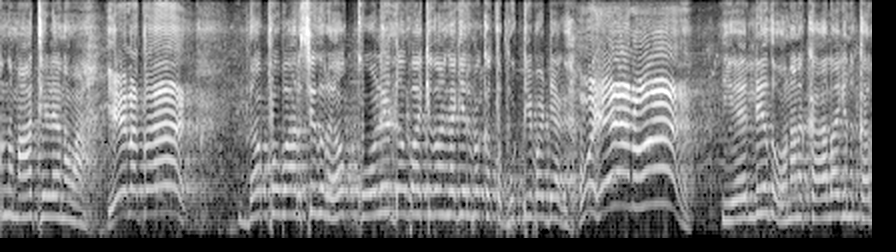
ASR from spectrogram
ಒಂದು ಮಾತು ಹೇಳ್ಯಾನವ. ಏನತ? ಡಪ್ಪು ಬಾರಿಸಿದ್ರ ಕೋಳಿ ಡಬ್ಬ ಹಾಕಿದಂಗ ಆಗಿರ್ಬೇಕತ್ತ ಬುಟ್ಟಿ ಬಡ್ಡ್ಯಾಗ ಹ್ಞೂ ಹೇಳಾನು ಎಲ್ಲಿದು? ನನ್ನ ಕಾಲಾಗಿನ ಕರ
